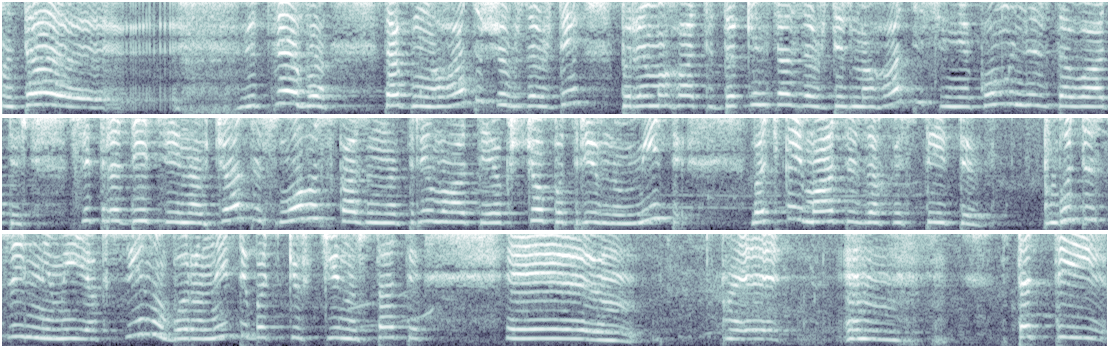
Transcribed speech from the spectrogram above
Е, та е, від себе так вимагати, щоб завжди перемагати, до кінця завжди змагатися, ніколи не здаватись. Всі традиції навчати, слово сказане тримати, якщо потрібно вміти, батька й мати захистити. Бути сильним і як син, оборонити батьківщину, стати, е, е, ем, стати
